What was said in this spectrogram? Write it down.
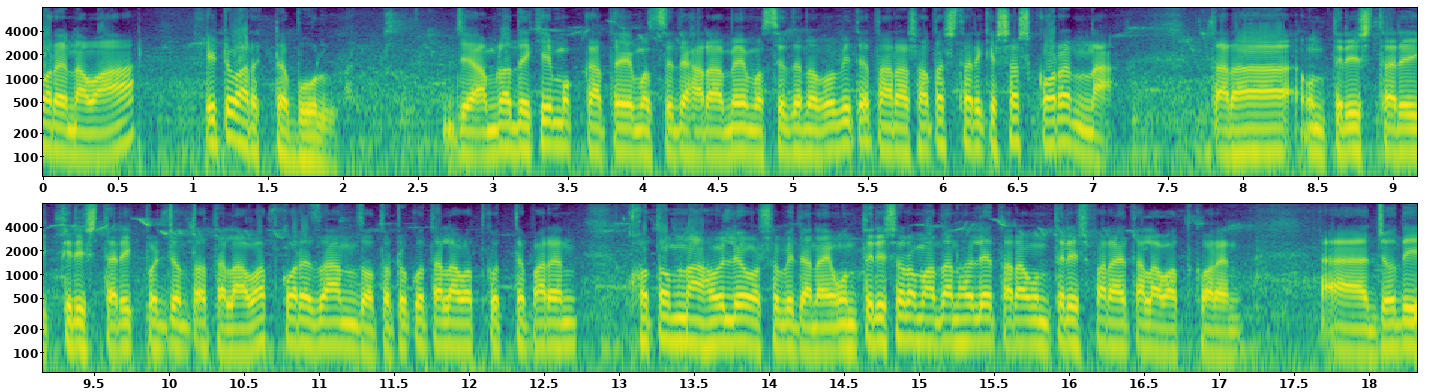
করে নেওয়া, এটাও আরেকটা ভুল। যে আমরা দেখি মক্কাতে, মসজিদে হারামে, মসজিদে নবমীতে তারা সাতাশ তারিখে শেষ করেন না। তারা উনত্রিশ তারিখ, তিরিশ তারিখ পর্যন্ত তেলাওয়াত করে যান, যতটুকু তেলাওয়াত করতে পারেন। খতম না হইলেও অসুবিধা নাই। উনত্রিশেরও মাদান হলে তারা উনত্রিশ পাড়ায় তেলাওয়াত করেন। যদি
